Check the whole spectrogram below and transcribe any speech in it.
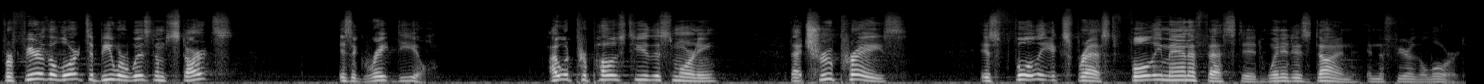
For fear of the Lord to be where wisdom starts is a great deal. I would propose to you this morning that true praise is fully expressed, fully manifested when it is done in the fear of the Lord.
